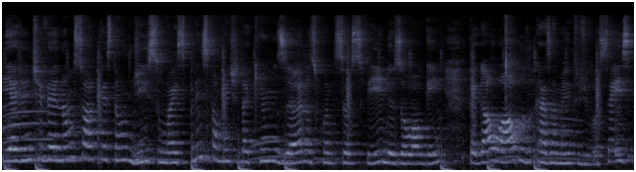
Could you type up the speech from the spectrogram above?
E a gente vê não só a questão disso, mas principalmente daqui a uns anos, quando seus filhos ou alguém pegar o álbum do casamento de vocês,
